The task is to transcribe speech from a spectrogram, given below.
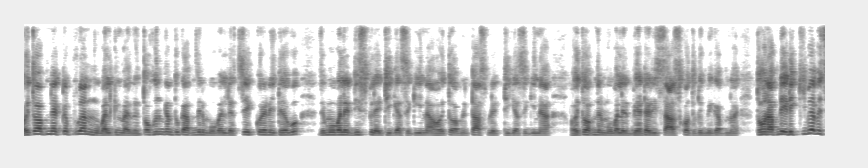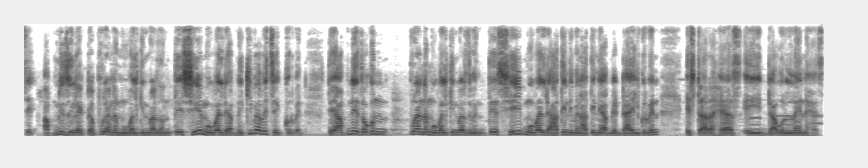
হয়তো আপনি একটা পুরান মোবাইল কিনবেন তখন কিন্তু আপনার মোবাইলটা চেক করে নিতে হবে যে মোবাইলের ডিসপ্লে ঠিক আছে কি না হয়তো আপনি টাচ প্লেট ঠিক আছে কি না হয়তো আপনার মোবাইলের ব্যাটারি চার্জ কতটুকু মেকআপ নয়। তখন আপনি এটি কীভাবে চেক আপনি যদি একটা পুরানো মোবাইল কিনবার যান তে সেই মোবাইলটা আপনি কীভাবে চেক করবেন? তে আপনি তখন পুরানো মোবাইল কিনবার যাবেন, তো সেই মোবাইলটা হাতে নেবেন, হাতে নিয়ে আপনি ডায়াল করবেন স্টার হ্যাশ এই ডাবল নাইন হ্যাশ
